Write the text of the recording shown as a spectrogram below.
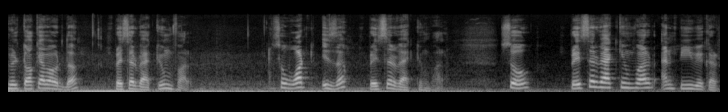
we'll talk about the pressure vacuum valve so what is the pressure vacuum valve? So pressure vacuum valve and PV breaker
